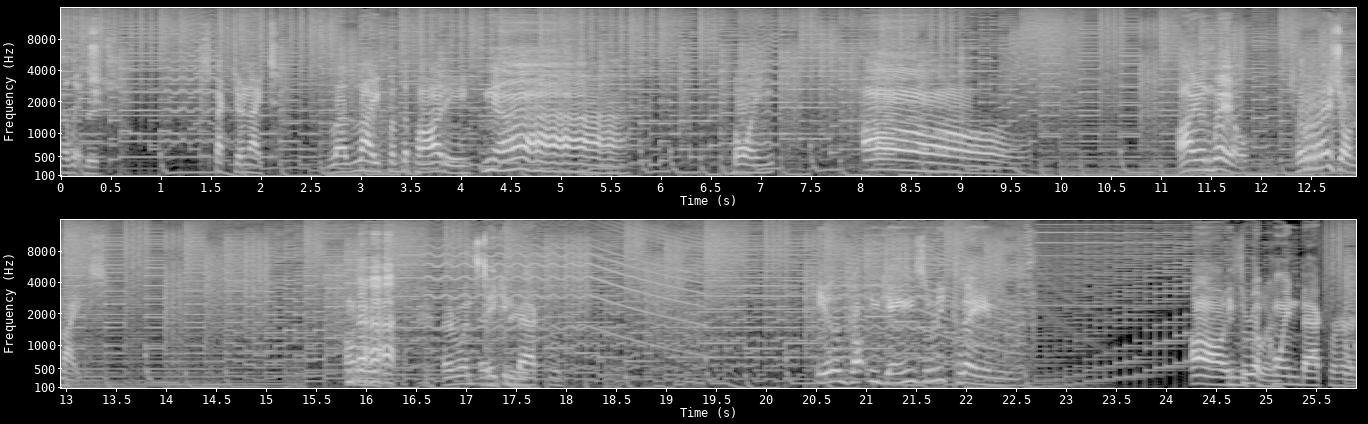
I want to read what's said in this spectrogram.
The Lich. Lich. Spectre Knight. The life of the party. Ah. Boing. Oh. Iron Whale. Treasure Knight. Everyone's taken back. Ill-gotten gains reclaimed. Oh, he threw a coin. coin back for her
